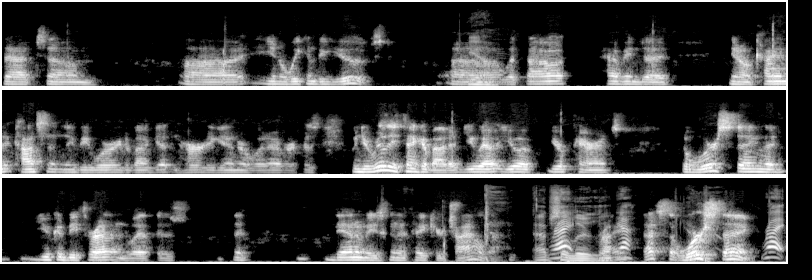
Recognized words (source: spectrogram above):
that um, uh, you know we can be used uh, Yeah. without having to you know kind of constantly be worried about getting hurt again or whatever. Because when you really think about it, you have you have your parents. The worst thing that you could be threatened with is that the enemy is going to take your child out Absolutely. right? Yeah. That's the worst thing. Right.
